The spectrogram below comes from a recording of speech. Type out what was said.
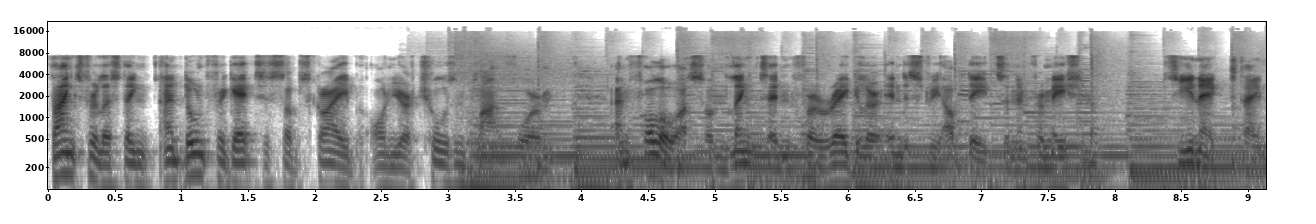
Thanks for listening, and don't forget to subscribe on your chosen platform and follow us on LinkedIn for regular industry updates and information. See you next time.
